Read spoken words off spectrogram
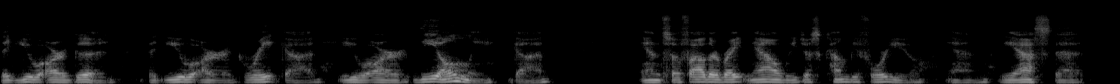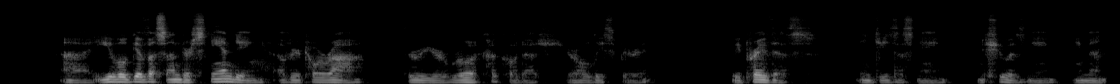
that you are good, that you are a great God, you are the only God. And so, Father, right now we just come before you and we ask that uh, you will give us understanding of your Torah through your Ruach HaKodesh, your Holy Spirit. We pray this in Jesus' name, Yeshua's name. Amen.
